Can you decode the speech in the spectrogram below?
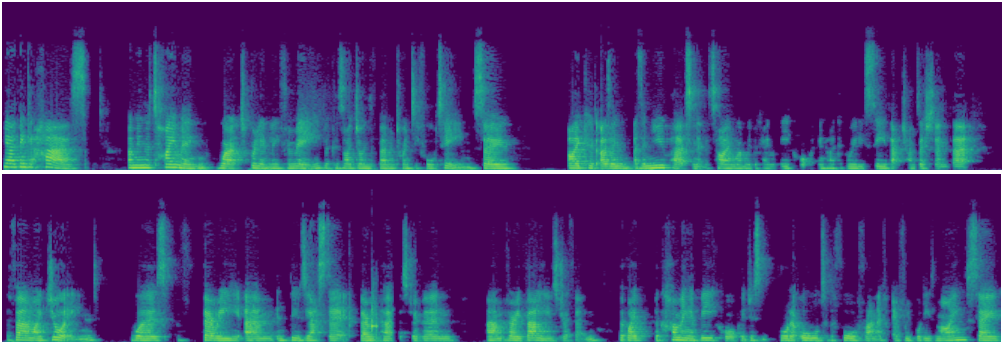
Yeah, I think it has. I mean, the timing worked brilliantly for me because I joined the firm in 2014. So I could, as a, as a new person at the time when we became a B Corp, I think I could really see that transition that the firm I joined was very um, enthusiastic, very purpose driven, um, very values driven. But by becoming a B Corp, it just brought it all to the forefront of everybody's mind. So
